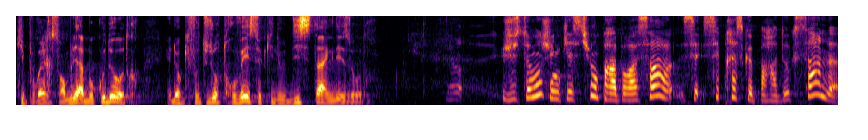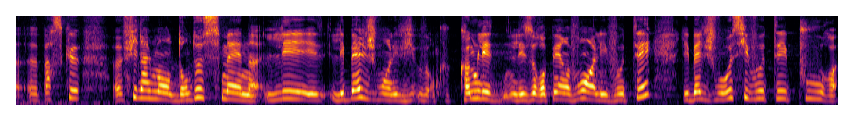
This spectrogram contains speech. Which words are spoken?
qui pourrait ressembler à beaucoup d'autres. Et donc il faut toujours trouver ce qui nous distingue des autres. Justement, j'ai une question par rapport à ça. C'est presque paradoxal euh, parce que euh, finalement, dans deux semaines, les, Belges vont aller, comme les, Européens vont aller voter, les Belges vont aussi voter pour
